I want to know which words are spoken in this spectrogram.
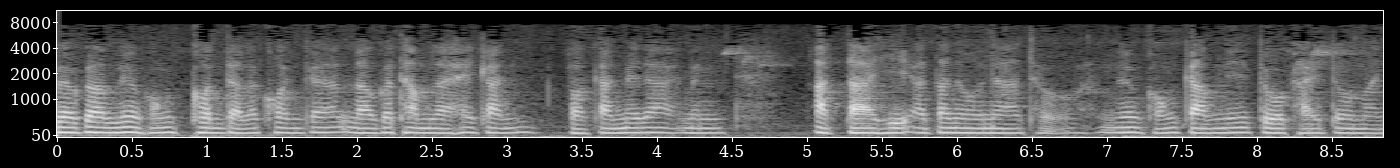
แล้วก็เรื่องของคนแต่ละคนก็เราก็ทำอะไรให้กันต่อกันไม่ได้ มันอัตตาหิอัตโนนาโถ เรื่องของกรรมนี้ตัวใครตัวมัน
